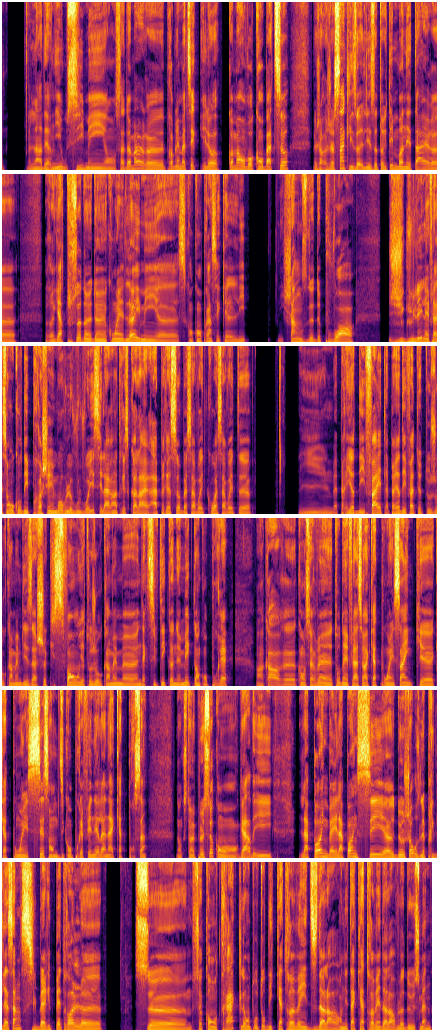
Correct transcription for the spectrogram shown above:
l'an dernier aussi, mais ça demeure euh, problématique. Et là, comment on va combattre ça? je sens que les, autorités monétaires euh, regardent tout ça d'un coin de l'œil, mais ce qu'on comprend, c'est que les, chances de, pouvoir juguler l'inflation au cours des prochains mois, vous, vous le voyez, c'est la rentrée scolaire. Après ça, ben, ça va être quoi? Ça va être la période des fêtes. La période des fêtes, il y a toujours quand même des achats qui se font. Il y a toujours quand même euh, une activité économique. Donc, on pourrait encore euh, conserver un taux d'inflation à 4,5, 4,6. Euh, on me dit qu'on pourrait finir l'année à 4% Donc, c'est un peu ça qu'on regarde. Et la pogne, ben, la pogne, c'est deux choses. Le prix de l'essence, si le baril de pétrole se, se, contracte, là, on est autour des 90 On était à 80 il y a deux semaines.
